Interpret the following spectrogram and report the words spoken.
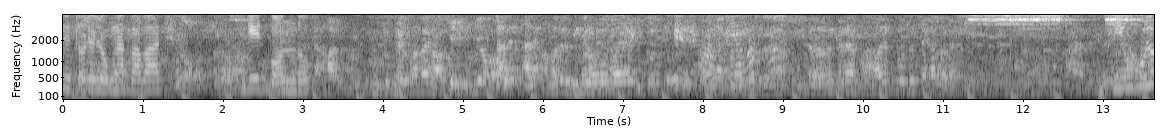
ভেতরে লোকনাথ বাবা আছে। গেট বন্ধ। ভিউগুলো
